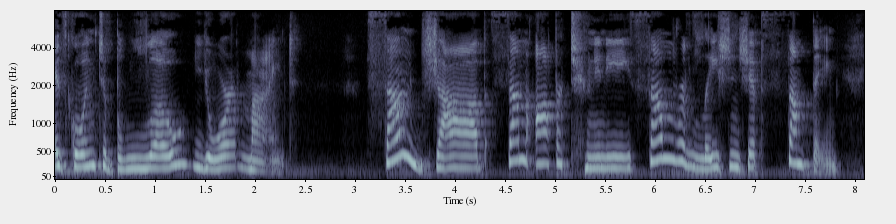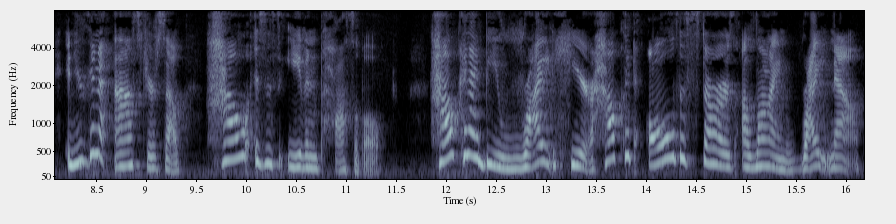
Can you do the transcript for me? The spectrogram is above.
is going to blow your mind some job, some opportunity, some relationship, something. And you're going to ask yourself, how is this even possible? How can I be right here? How could all the stars align right now?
